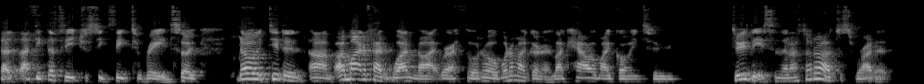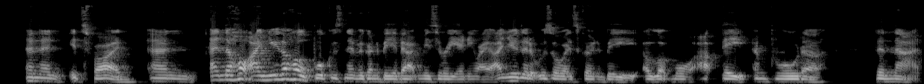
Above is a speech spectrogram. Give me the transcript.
That I think that's the interesting thing to read. So no, it didn't. Um, I might have had one night where I thought, oh, what am I going to like? How am I going to do this? And then I thought, oh, I'll just write it, and then it's fine. And and the whole, I knew the whole book was never going to be about misery anyway. I knew that it was always going to be a lot more upbeat and broader than that.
